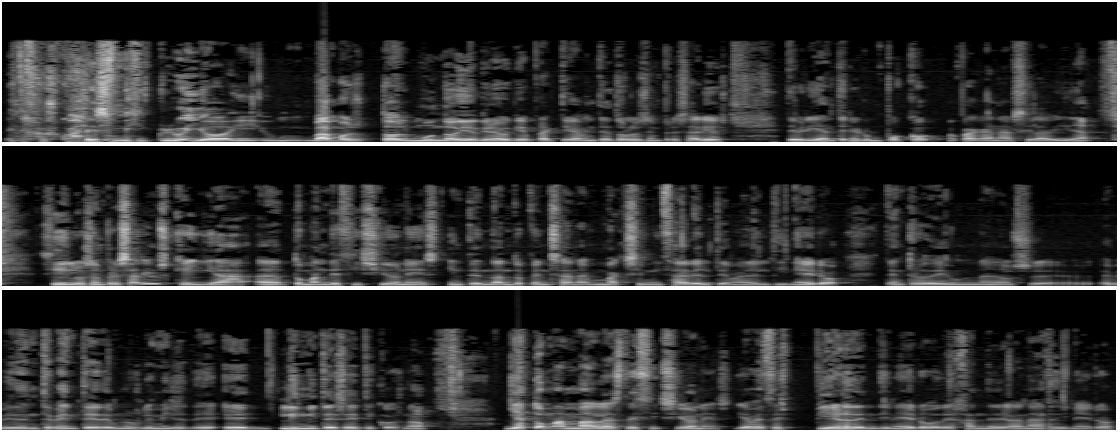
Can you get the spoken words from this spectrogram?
entre los cuales me incluyo y vamos, todo el mundo, yo creo que prácticamente todos los empresarios deberían tener un poco para ganarse la vida, si los empresarios que ya eh, toman decisiones intentando pensar maximizar el tema del dinero dentro de unos, eh, evidentemente, de unos eh, eh, límites, éticos, ¿no? Ya toman malas decisiones y a veces pierden dinero o dejan de ganar dinero.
